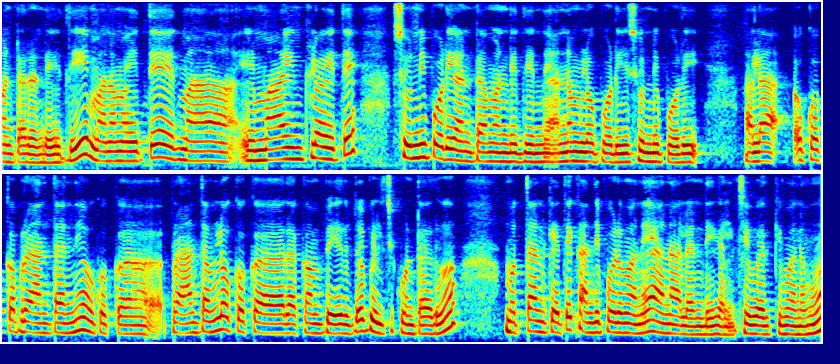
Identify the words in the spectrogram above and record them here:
అంటారండి ఇది. మనమైతే మా మా ఇంట్లో అయితే సున్ని పొడి అంటామండి దీన్ని అన్నంలో పొడి సున్ని పొడి. అలా ఒక్కొక్క ప్రాంతాన్ని ఒక్కొక్క ప్రాంతంలో ఒక్కొక్క రకం పేరుతో పిలుచుకుంటారు. మొత్తానికైతే కందిపొడి అనే అనాలండి చివరికి మనము.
